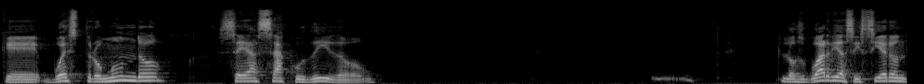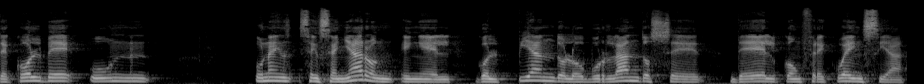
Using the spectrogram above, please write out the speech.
que vuestro mundo sea sacudido. Los guardias hicieron de Colbe un, se enseñaron en él, golpeándolo, burlándose de él con frecuencia,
